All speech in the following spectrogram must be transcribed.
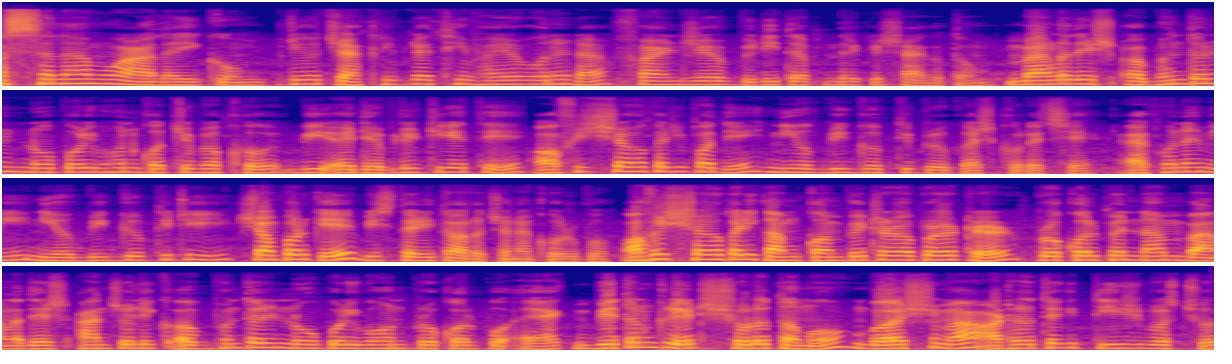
আসসালামু আলাইকুম। প্রিয় চাকরি প্রার্থী ভাই বোনেরা ফাইন্ড জব বিডিতে আপনাদেরকে স্বাগতম। বাংলাদেশ অভ্যন্তরীণ নৌ পরিবহন কর্তৃপক্ষ বিআইডব্লিউটিএ তে অফিস সহকারী পদে নিয়োগ বিজ্ঞপ্তি প্রকাশ করেছে। এখন আমি নিয়োগ বিজ্ঞপ্তিটি সম্পর্কে বিস্তারিত আলোচনা করব। অফিস সহকারী কাম কম্পিউটার অপারেটর, প্রকল্পের নাম বাংলাদেশ আঞ্চলিক অভ্যন্তরীণ নৌ পরিবহন প্রকল্প এক। বেতন গ্রেড ষোলোতম বয়সসীমা আঠারো থেকে তিরিশ বছর,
